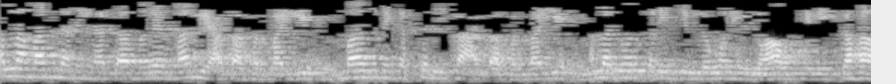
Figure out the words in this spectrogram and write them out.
اللہ مانگنا نہیں آتا بغیر مانگے عطا فرمائیے۔ مانگنے کا طریقہ عطا فرمائیے۔ اللہ دور قریب جن لوگوں نے دعاؤں کے لیے کہا،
